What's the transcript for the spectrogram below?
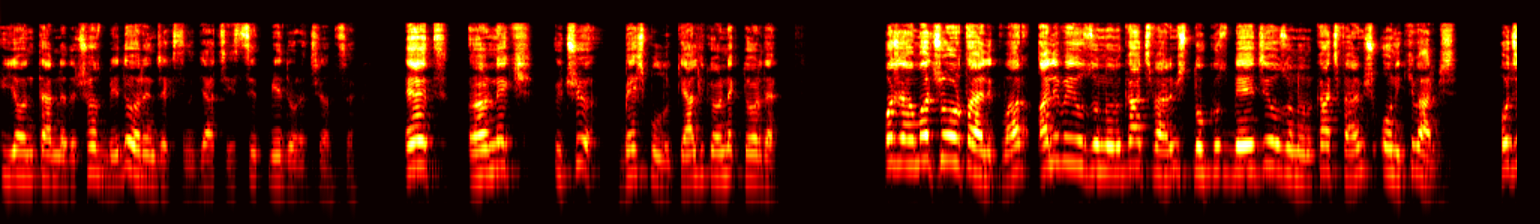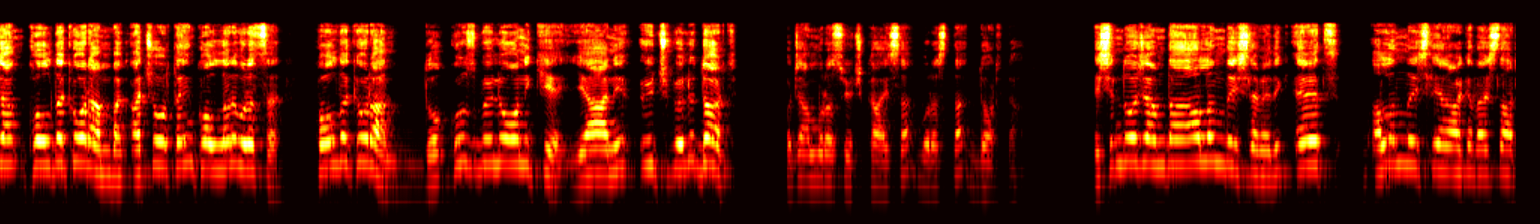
yöntemle de çözmeyi de öğreneceksiniz. Gerçi hissetmeyi de öğreteceğim size. Evet örnek 3'ü 5 bulduk. Geldik örnek 4'e. Hocam açı ortaylık var. Ali Bey uzunluğunu kaç vermiş? 9. BC uzunluğunu kaç vermiş? 12 vermiş. Hocam koldaki oran bak açı ortayın kolları burası. Koldaki oran 9 bölü 12 yani 3 bölü 4. Hocam burası 3K ise burası da 4K. E şimdi hocam daha alanı da işlemedik. Evet alanı da işleyen arkadaşlar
